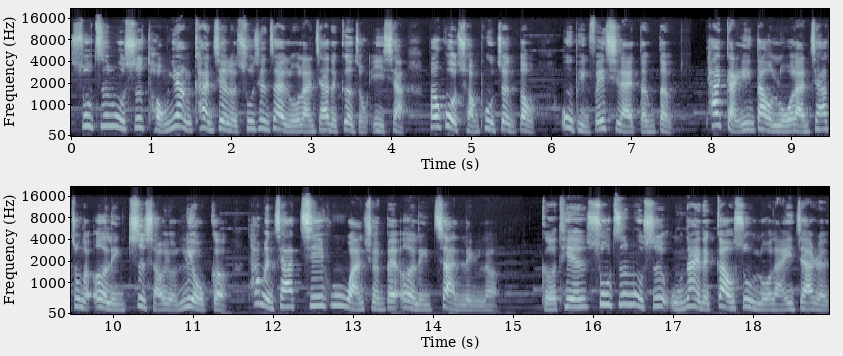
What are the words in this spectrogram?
苏兹牧师同样看见了出现在罗兰家的各种异象，包括床铺震动、物品飞起来等等。他感应到罗兰家中的恶灵至少有六个。他们家几乎完全被恶灵占领了。隔天，苏兹牧师无奈地告诉罗兰一家人，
